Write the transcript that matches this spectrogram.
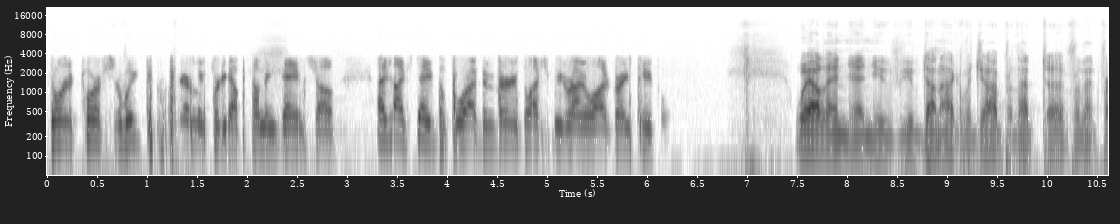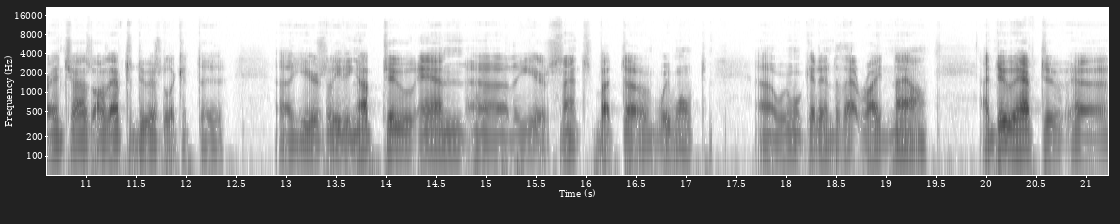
during the course of the week to prepare me for the upcoming game. So, as I stated before, I've been very blessed to be around a lot of great people. Well, and and you've you've done a heck of a job for that uh, for that franchise. All they have to do is look at the uh, years leading up to and uh, the years since. But uh, we won't uh, we won't get into that right now. I do have to. Uh,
